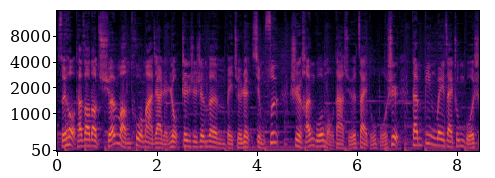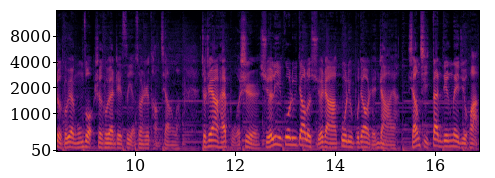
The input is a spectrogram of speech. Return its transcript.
随后，他遭到全网唾骂加人肉，真实身份被确认，姓孙，是韩国某大学在读博士，但并未在中国社科院工作。社科院这次也算是躺枪了。就这样还博士，学历过滤掉了学渣，过滤不掉人渣呀。想起但丁那句话：“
